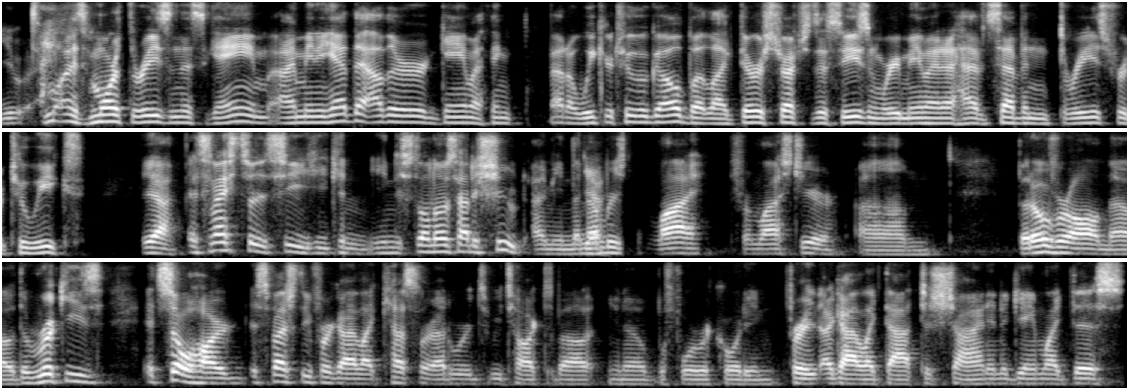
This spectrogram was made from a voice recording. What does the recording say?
You It's more, it's more threes in this game. I mean, he had the other game I think about a week or two ago, but like there were stretches this season where he may might have had seven threes for two weeks. Yeah, it's nice to see he can he still knows how to shoot. I mean, the Yeah. numbers lie from last year. Um, but overall, no. The rookies, it's so hard, especially for a guy like Kessler Edwards. We talked about, you know, before recording, for a guy like that to shine in a game like this.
